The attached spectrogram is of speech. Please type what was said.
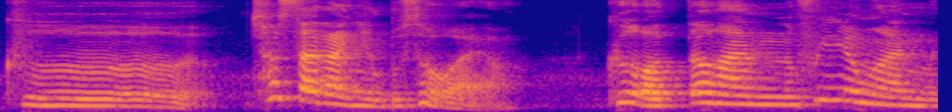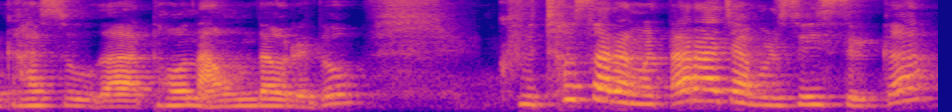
그 첫사랑이 무서워요. 그 어떠한 훌륭한 가수가 더 나온다 그래도 그 첫사랑을 따라잡을 수 있을까?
